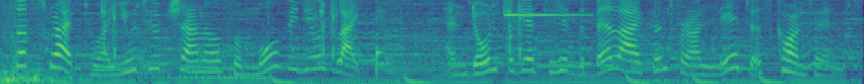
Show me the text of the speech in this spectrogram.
Subscribe to our YouTube channel for more videos like this and don't forget to hit the bell icon for our latest content.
